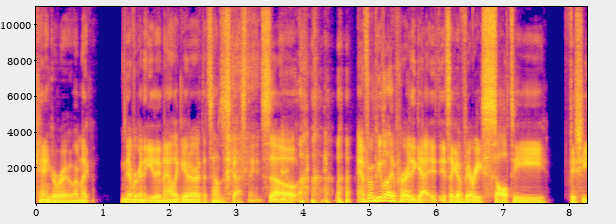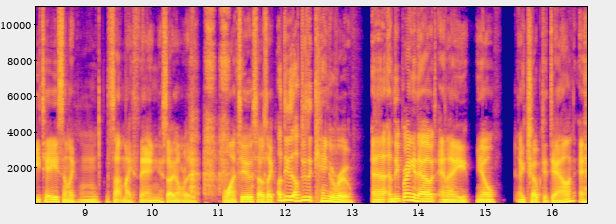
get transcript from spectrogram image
kangaroo. I'm like, never going to eat an alligator. That sounds disgusting. So, and from people I've heard, yeah, it, it's like a very salty. Fishy taste. I'm like, mm, it's not my thing, so I don't really want to. So I was like, I'll do, I'll do the kangaroo, uh, and they bring it out, and I, you know, I choked it down, and,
